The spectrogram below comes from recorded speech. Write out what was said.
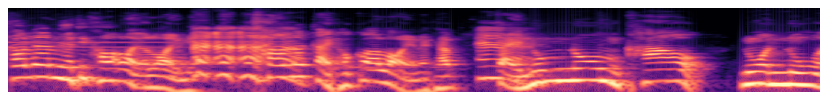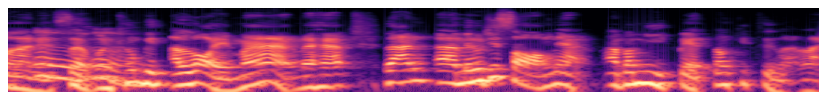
ข้าวหน้าเนื้อที่เขาอร่อยอร่อยๆเนี่ยอ่าอ่าอ่าข้าวหน้าไก่เขาก็อร่อยนะครับอ่าไก่นุ่มๆข้าวนวลนัวๆเนี่ยอืมเสิร์ฟบนอืมเครื่องบินอร่อยมากนะฮะร้านอ่าเมนูที่สองเนี่ยอะบะหมี่เป็ดต้องคิดถึงร้านอะไร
